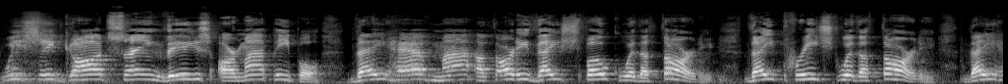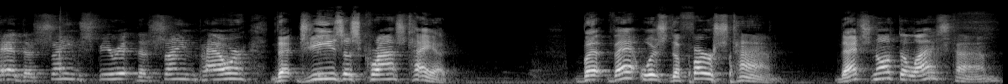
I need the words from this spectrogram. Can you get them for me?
We see God saying, These are my people. They have my authority. They spoke with authority. They preached with authority. They had the same spirit, the same power that Jesus Christ had. But that was the first time. That's not the last time.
